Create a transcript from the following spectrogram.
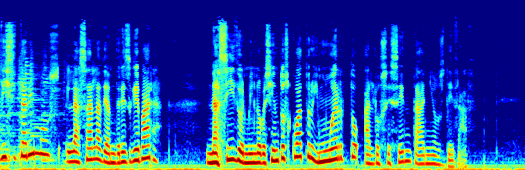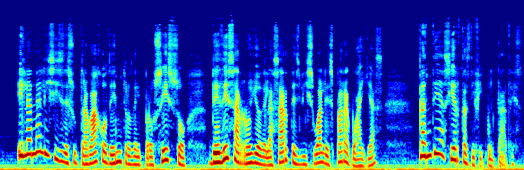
Visitaremos la sala de Andrés Guevara, nacido en 1904 y muerto a los 60 años de edad. El análisis de su trabajo dentro del proceso de desarrollo de las artes visuales paraguayas plantea ciertas dificultades.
